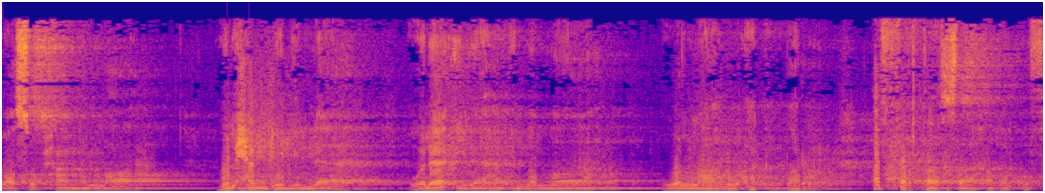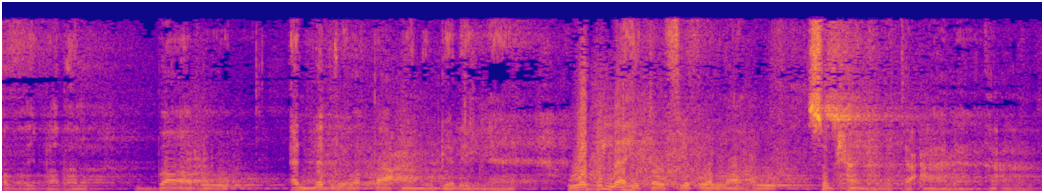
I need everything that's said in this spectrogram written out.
Waa subxaana allah walxamdu lilah walaa ilaaha ila allah wallaahu akbar. Afartaasaa hadal u fadli badan. Baabu annadri wataacaanu gelaynaa wbillaahi towfiiq wallahu subxaanah wa tacaala aclam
